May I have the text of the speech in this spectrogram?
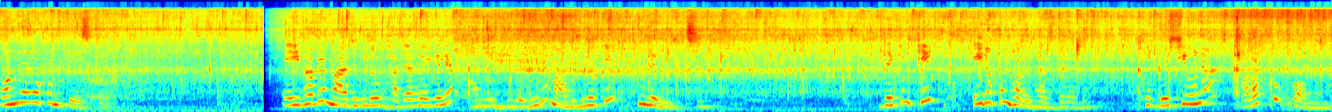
অন্যরকম টেস্ট এইভাবে মাছগুলো ভাজা হয়ে গেলে আমি ধীরে ধীরে মাছগুলোকে তুলে নিচ্ছি। দেখুন ঠিক এইরকমভাবে ভাজতে হবে। খুব বেশিও না, আবার খুব কমও না।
